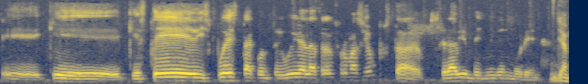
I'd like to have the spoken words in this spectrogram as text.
eh, que, esté dispuesta a contribuir a la transformación, pues será bienvenida en Morena. Ya,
